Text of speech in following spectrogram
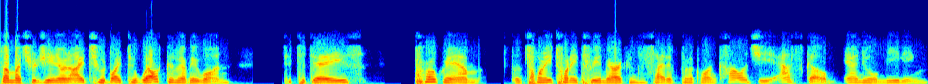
so much, Regina. And I too would like to welcome everyone to today's program, the 2023 American Society of Clinical Oncology ASCO annual meeting,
